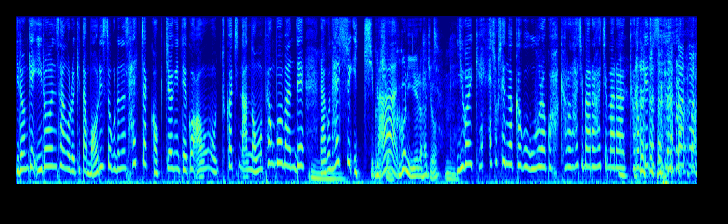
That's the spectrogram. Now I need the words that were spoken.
이런 게 이론상으로 이렇게 딱 머릿속으로는 살짝 걱정이 되고 아우 어떡하지 난 너무 평범한데라고는 할수 있지만 그렇죠. 그건 이해를 하죠. 음. 이걸 계속 생각하고 우울하고 아, 결혼하지 마라 하지 마라 결혼 깨졌으면 좋겠다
